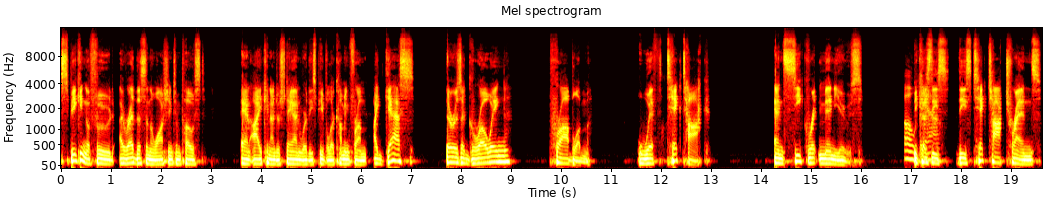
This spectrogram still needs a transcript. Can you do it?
Speaking of food, I read this in the Washington Post, and I can understand where these people are coming from. I guess there is a growing problem with TikTok and secret menus Oh, because yeah. these these TikTok trends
